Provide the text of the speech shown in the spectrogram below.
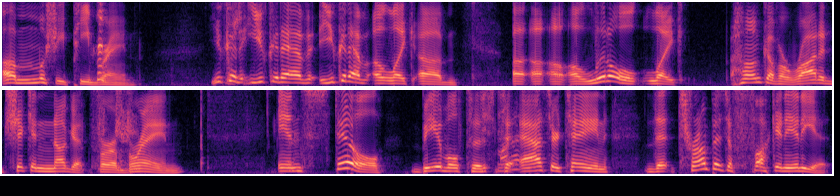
a mushy pea brain. You could, you could have, you could have a like um, a, a- a little like hunk of a rotted chicken nugget for a brain, and still be able to to ascertain that Trump is a fucking idiot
